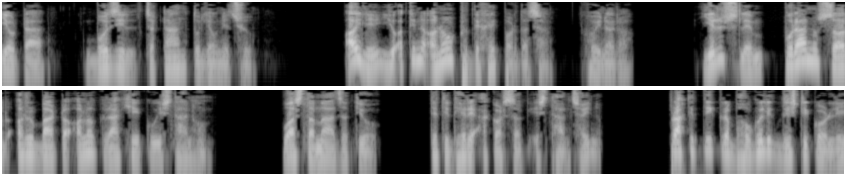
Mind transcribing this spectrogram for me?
एउटा बोजिल चट्टान तुल्याउनेछु। अहिले यो अति नै अनौठो देखाइ पर्दछ। होइन र? यरुसलेम पुरानो सहर अरूबाट अलग राखिएको स्थान हो। वास्तवमा आज त्यो त्यति धेरै आकर्षक स्थान छैन। प्राकृतिक र भौगोलिक दृष्टिकोणले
